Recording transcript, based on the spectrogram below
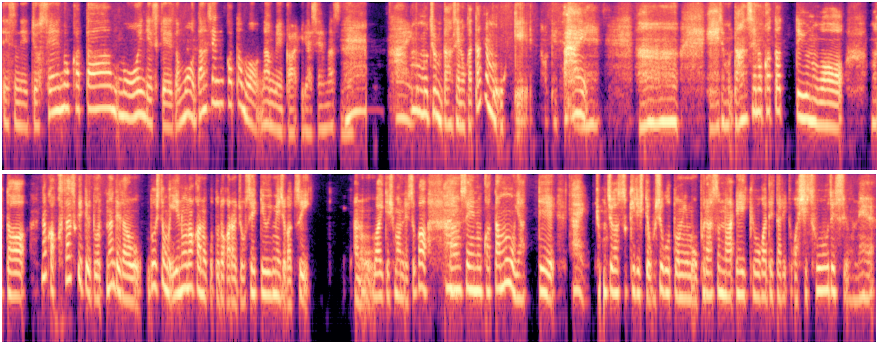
ですね。女性の方も多いんですけれども、男性の方も何名かいらっしゃいますね。はい。もうもちろん男性の方でも OK なわけですね。はいあーえーでも男性の方っていうのは、また、なんか片付けてると、なんでだろう、どうしても家の中のことだから女性っていうイメージがつい、あの、湧いてしまうんですが、はい男性の方もやって、はい。気持ちがスッキリしてお仕事にもプラスな影響が出たりとかしそうですよね。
